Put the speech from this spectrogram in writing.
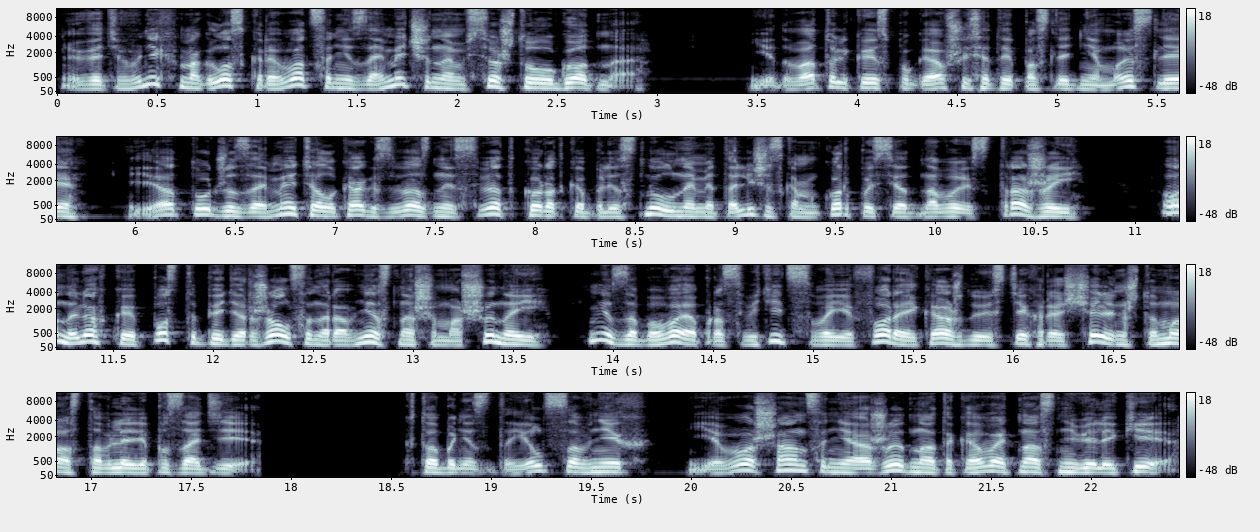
ведь в них могло скрываться незамеченным все что угодно. Едва только испугавшись этой последней мысли, я тут же заметил, как звездный свет коротко блеснул на металлическом корпусе одного из стражей, он легкой поступью держался наравне с нашей машиной, не забывая просветить своей фарой каждую из тех расщелин, что мы оставляли позади. Кто бы ни затаился в них, его шансы неожиданно атаковать нас невелики.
